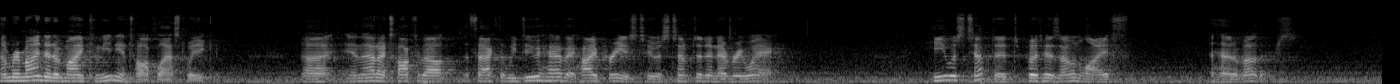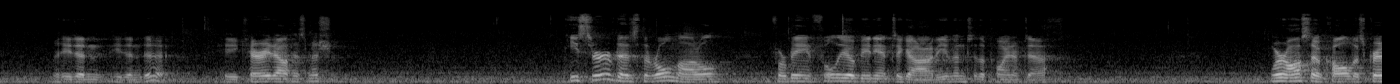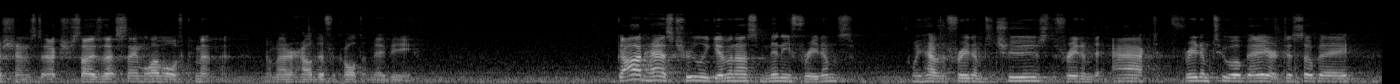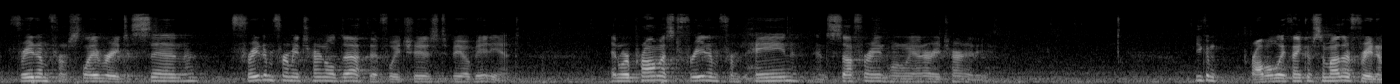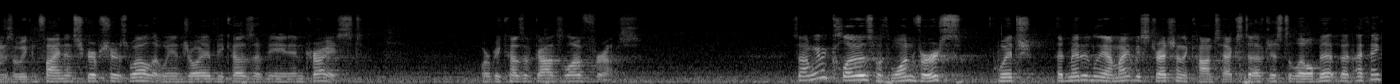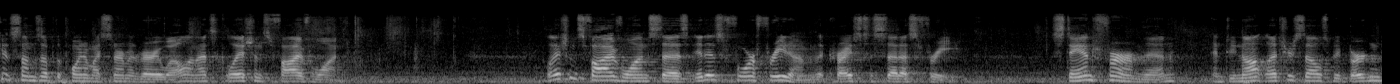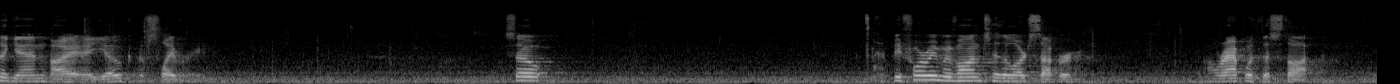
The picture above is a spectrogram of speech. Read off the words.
I'm reminded of my communion talk last week. Uh, in that, I talked about the fact that we do have a high priest who is tempted in every way. He was tempted to put his own life ahead of others, but he didn't. He didn't do it. He carried out his mission. He served as the role model for being fully obedient to God, even to the point of death. We're also called as Christians to exercise that same level of commitment, no matter how difficult it may be. God has truly given us many freedoms. We have the freedom to choose, the freedom to act, freedom to obey or disobey, freedom from slavery to sin, freedom from eternal death if we choose to be obedient. And we're promised freedom from pain and suffering when we enter eternity. You can probably think of some other freedoms that we can find in Scripture as well that we enjoy because of being in Christ or because of God's love for us. So I'm going to close with one verse, which admittedly I might be stretching the context of just a little bit, but I think it sums up the point of my sermon very well, and that's Galatians 5:1. Galatians 5:1 says, "It is for freedom that Christ has set us free. Stand firm then, and do not let yourselves be burdened again by a yoke of slavery. So, before we move on to the Lord's Supper, I'll wrap with this thought.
